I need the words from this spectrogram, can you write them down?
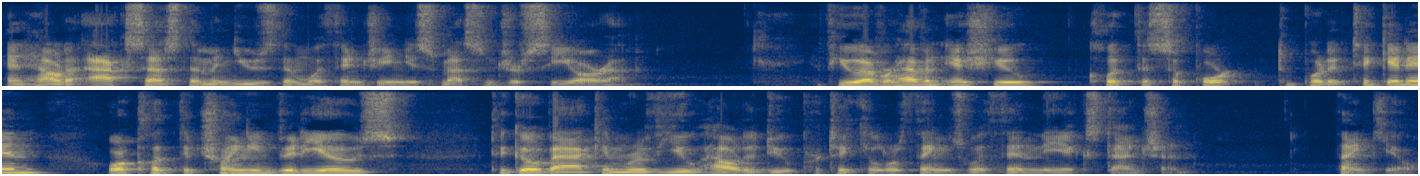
and how to access them and use them within Genius Messenger CRM. If you ever have an issue, click the support to put a ticket in, or click the training videos to go back and review how to do particular things within the extension. Thank you.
